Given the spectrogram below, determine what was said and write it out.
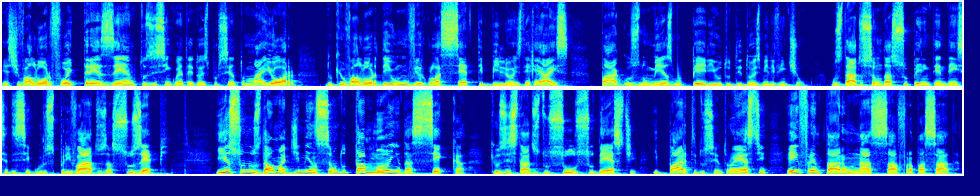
Este valor foi 352% maior do que o valor de 1,7 bilhões de reais pagos no mesmo período de 2021. Os dados são da Superintendência de Seguros Privados, a SUSEP. Isso nos dá uma dimensão do tamanho da seca que os estados do Sul, Sudeste e parte do Centro-Oeste enfrentaram na safra passada.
